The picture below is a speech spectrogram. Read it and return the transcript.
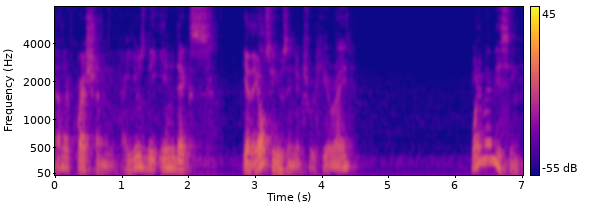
Another question. I use the index. Yeah, they also use index route here, right? What am I missing?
